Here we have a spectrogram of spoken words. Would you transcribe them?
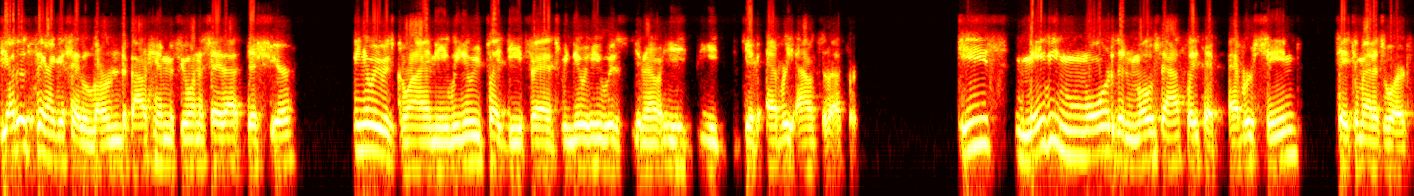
the other thing I guess I learned about him, if you want to say that, this year. We knew he was grimy. We knew he played defense. We knew he was, you know, he he gave every ounce of effort. He's maybe more than most athletes I've ever seen take him at his word.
